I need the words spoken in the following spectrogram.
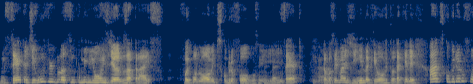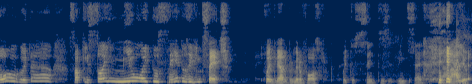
em cerca de 1,5 milhões de anos atrás foi quando o homem descobriu fogo, Sim. né? certo? Então você imagina que houve todo aquele. Ah, descobriram fogo e tal. Só que só em 1827 foi criado o primeiro fósforo. 827? Caralho!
